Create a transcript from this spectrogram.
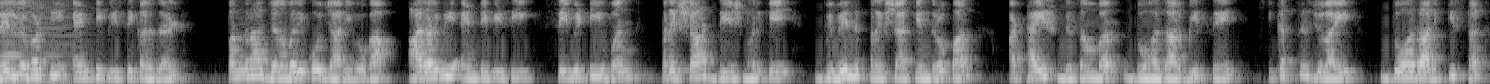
रेलवे भर्ती एनटीपीसी का रिज़ल्ट 15 जनवरी को जारी होगा। R R B N T RRB NTPC CBT one परीक्षा देश भर के विभिन्न परीक्षा केंद्रों पर 28 दिसंबर 2020 से 31 जुलाई 2021 तक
